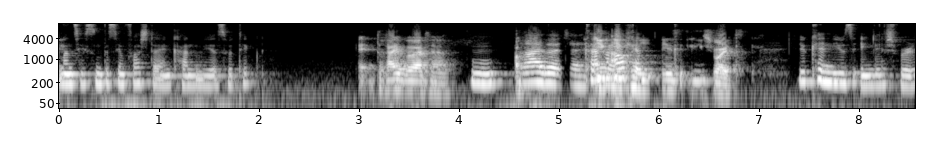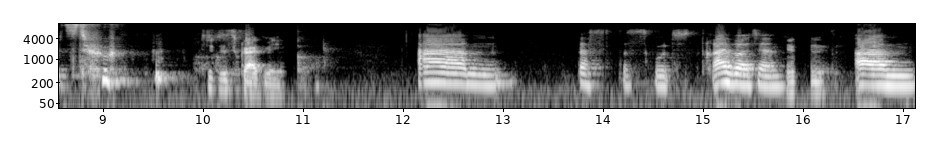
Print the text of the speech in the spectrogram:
man sich so ein bisschen vorstellen kann, wie er so tickt. Äh, drei Wörter. Hm. Drei Wörter. Kann auch- can use English words You can use English words too. to describe me. Ähm, das, das ist gut. Drei Wörter. In- Ähm,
